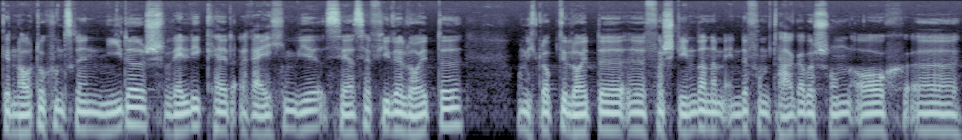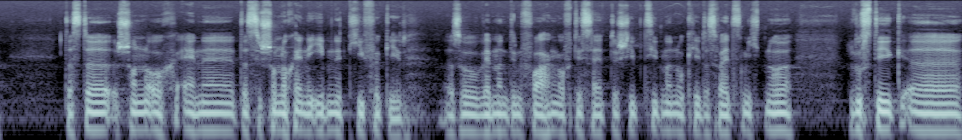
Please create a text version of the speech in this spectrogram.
genau durch unsere Niederschwelligkeit erreichen wir sehr, sehr viele Leute. Und ich glaube, die Leute äh, verstehen dann am Ende vom Tag aber schon auch, äh, dass da schon auch eine, dass es schon noch eine Ebene tiefer geht. Also wenn man den Vorhang auf die Seite schiebt, sieht man, okay, das war jetzt nicht nur lustig, äh, äh,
